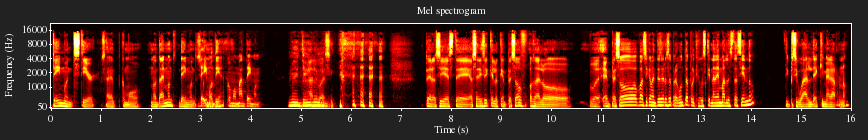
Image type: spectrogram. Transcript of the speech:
Damon Steer. O sea, como, no, Diamond, Damon. Damon, como, como Matt Damon. Algo así. Pero sí, este, o sea, dice que lo que empezó, o sea, lo empezó básicamente a hacer esa pregunta porque es que nadie más lo está haciendo. Y pues igual de aquí me agarro, ¿no?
